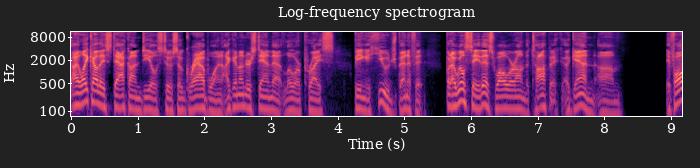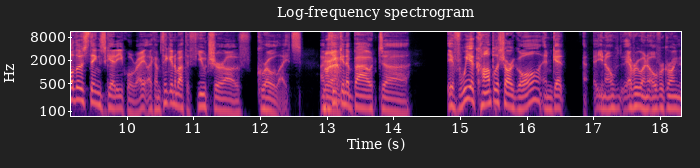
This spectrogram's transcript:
I like how they stack on deals too. So grab one. I can understand that lower price being a huge benefit. But I will say this while we're on the topic again. Um, if all those things get equal, right? Like I'm thinking about the future of grow lights. I'm Right. thinking about uh, if we accomplish our goal and get you know everyone overgrowing the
